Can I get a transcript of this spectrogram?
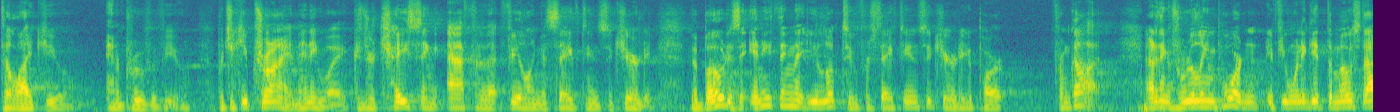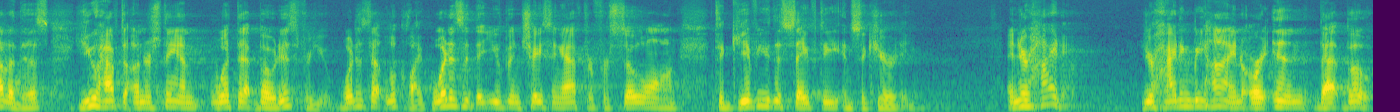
to like you and approve of you. But you keep trying anyway because you're chasing after that feeling of safety and security. The boat is anything that you look to for safety and security apart from God. And I think it's really important if you want to get the most out of this, you have to understand what that boat is for you. What does that look like? What is it that you've been chasing after for so long to give you the safety and security? And you're hiding. You're hiding behind or in that boat.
